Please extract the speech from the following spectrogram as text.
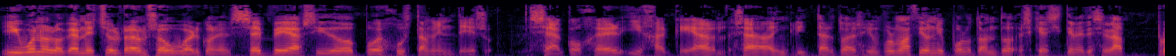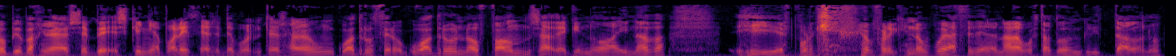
Y bueno, lo que han hecho el ransomware con el SEPE ha sido pues justamente eso. Sea, coger y hackear, o sea, encriptar toda esa información y por lo tanto es que si te metes en la propia página del SEPE es que ni aparece. te, te, sale un 404 no found, o sea, de que no hay nada y es porque, porque no puede acceder a nada, pues está todo encriptado, ¿no?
